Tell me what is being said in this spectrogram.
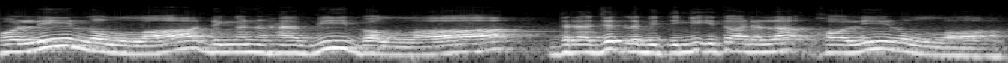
Khalilullah dengan Habiballah derajat lebih tinggi itu adalah Khalilullah.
